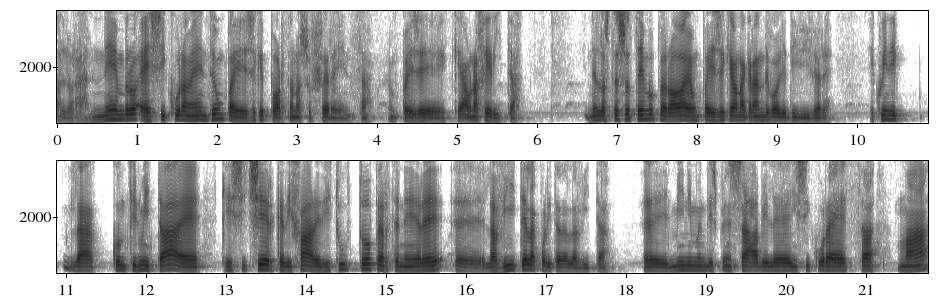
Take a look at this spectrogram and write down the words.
Allora, Nembro è sicuramente un paese che porta una sofferenza, è un paese che ha una ferita. Nello stesso tempo però è un paese che ha una grande voglia di vivere e quindi la continuità è che si cerca di fare di tutto per tenere eh, la vita e la qualità della vita, eh, il minimo indispensabile in sicurezza, ma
